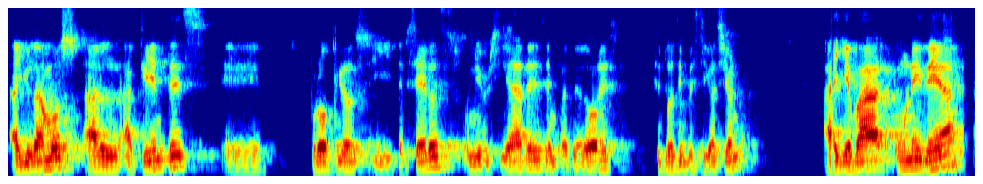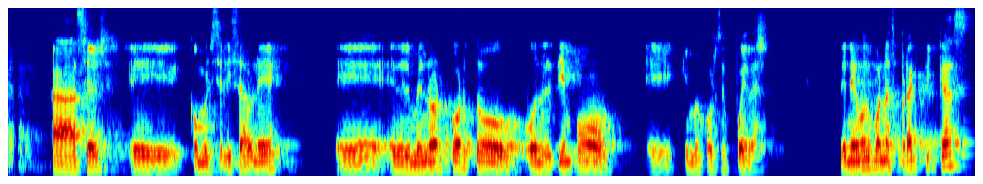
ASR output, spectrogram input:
Ayudamos a clientes eh, propios y terceros, universidades, emprendedores, centros de investigación, a llevar una idea a ser eh, comercializable eh, en el menor corto o en el tiempo eh, que mejor se pueda. Tenemos buenas prácticas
